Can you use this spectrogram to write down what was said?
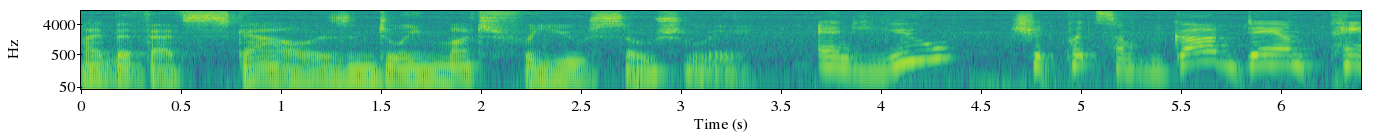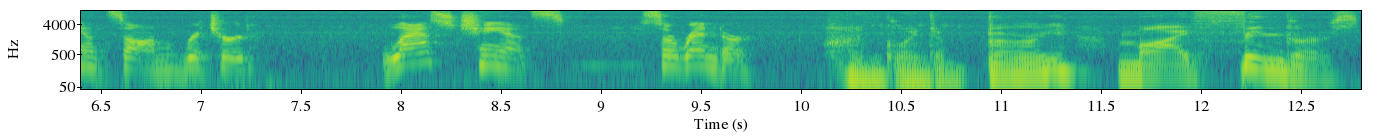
I bet that scowl isn't doing much for you socially. And you should put some goddamn pants on, Richard. Last chance. Surrender. I'm going to bury my fingers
